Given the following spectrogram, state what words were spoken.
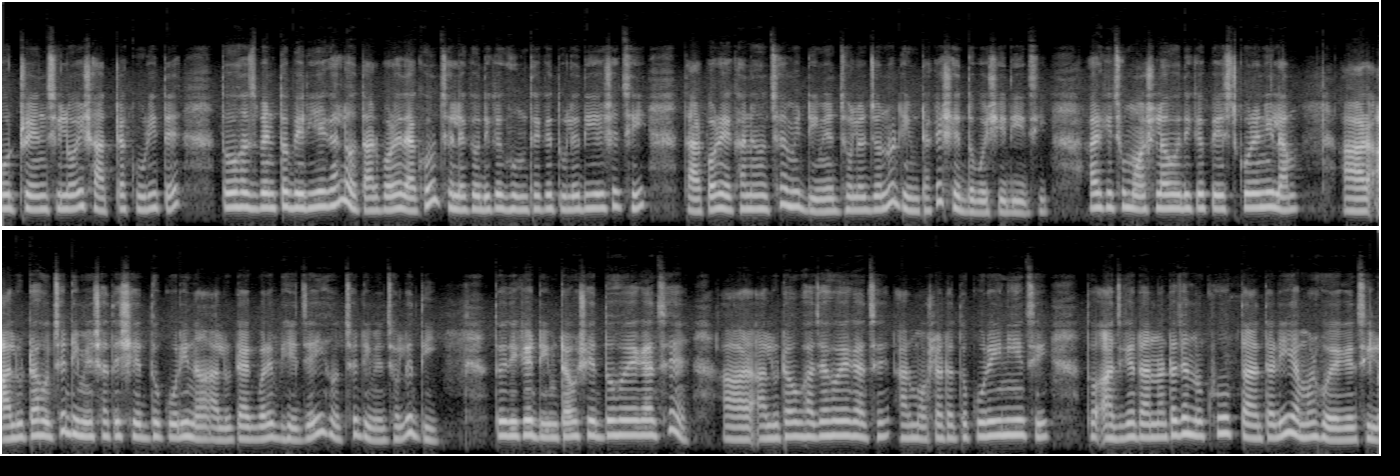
ওর ট্রেন ছিল ওই সাতটা কুড়িতে। তো হাজব্যান্ড তো বেরিয়ে গেল, তারপরে দেখো ছেলেকে ওদিকে ঘুম থেকে তুলে দিয়ে এসেছি। তারপরে এখানে হচ্ছে আমি ডিমের ঝোলের জন্য ডিমটাকে সেদ্ধ বসিয়ে দিয়েছি। আর কিছু মশলা ওদিকে পেস্ট করে নিলাম। আর আলুটা হচ্ছে ডিমের সাথে সেদ্ধ করি না, আলুটা একবারে ভেজেই হচ্ছে ডিমের ঝোলে দিই। তো এদিকে ডিমটাও সেদ্ধ হয়ে গেছে আর আলুটাও ভাজা হয়ে গেছে। আর মশলাটা তো করেই নিয়েছি। তো আজকের রান্নাটা যেন খুব তাড়াতাড়ি আমার হয়ে গেছিল।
